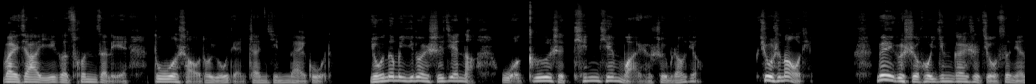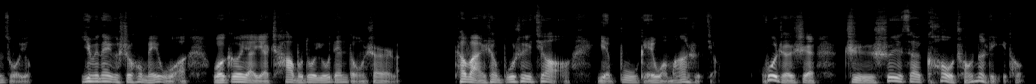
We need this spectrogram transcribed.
外加一个村子里多少都有点沾亲带故的。有那么一段时间呢，我哥是天天晚上睡不着觉，就是闹挺。那个时候应该是九四年左右，因为那个时候没我，我哥呀也差不多有点懂事儿了。他晚上不睡觉，也不给我妈睡觉，或者是只睡在靠床的里头。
